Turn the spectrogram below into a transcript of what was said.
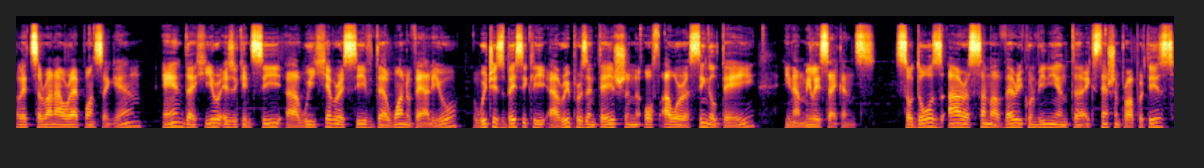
Let's uh, run our app once again. And uh, here, as you can see, uh, we have received uh, one value, which is basically a representation of our single day in a milliseconds. So those are some very convenient extension properties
